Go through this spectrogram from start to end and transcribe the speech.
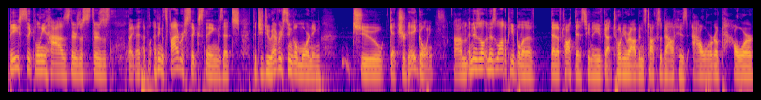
basically has there's a there's a, like I think it's five or six things that that you do every single morning to get your day going. Um, and there's a, and there's a lot of people that have that have taught this. You know, you've got Tony Robbins talks about his hour of power.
